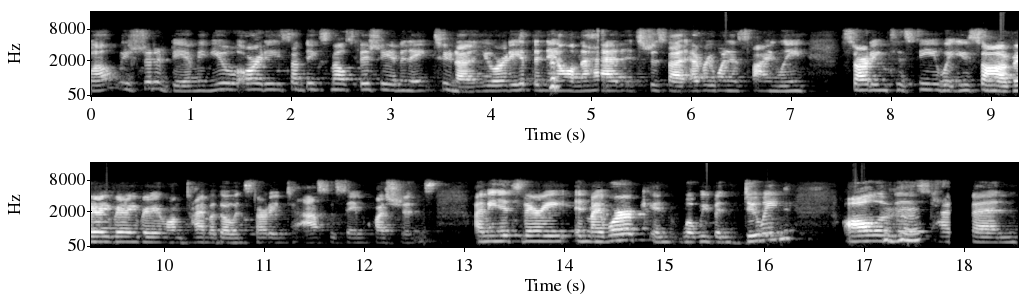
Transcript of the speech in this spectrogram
Well, we shouldn't be. I mean, you already, something smells fishy in an ain't tuna. You already hit the nail on the head. It's just that everyone is finally starting to see what you saw a very, very, very long time ago and starting to ask the same questions. I mean, it's very, in my work and what we've been doing, all of mm-hmm. this has been,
